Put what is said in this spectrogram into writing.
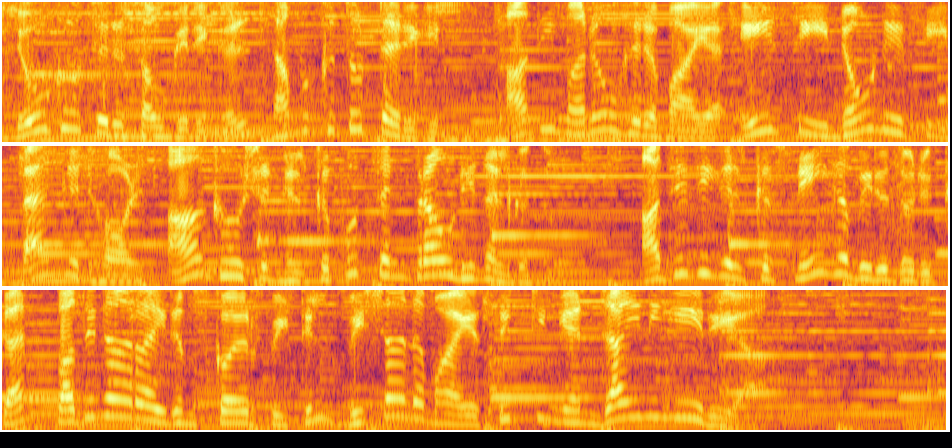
ലോകോത്തര സൗകര്യങ്ങൾ നമുക്ക് തൊട്ടരികിൽ. അതിമനോഹരമായ A C non A C banquet hall ആഘോഷങ്ങൾക്ക് പുത്തൻ പ്രൗഢി നൽകുന്നു. അതിഥികൾക്ക് സ്നേഹവിരുന്നൊരുക്കാൻ പതിനാറായിരം സ്ക്വയർ ഫീറ്റിൽ വിശാലമായ സിറ്റിംഗ് ആൻഡ് ഡൈനിങ് ഏരിയ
